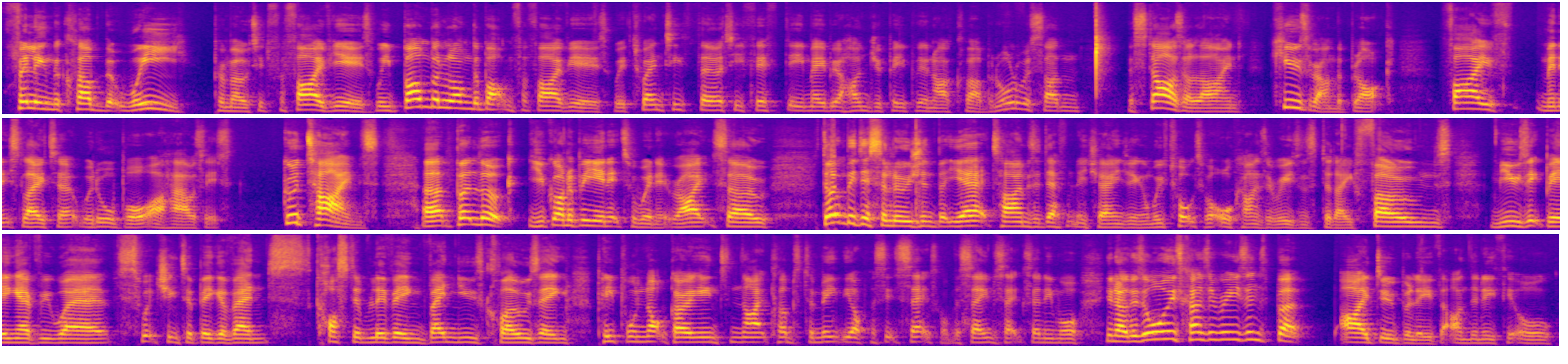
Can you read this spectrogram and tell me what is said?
filling the club that we promoted for five years. We bombed along the bottom for five years with 20, 30, 50, maybe 100 people in our club, and all of a sudden the stars aligned, queues around the block, Five minutes later, we'd all bought our houses. Good times. Uh, but look, you've got to be in it to win it, right? So don't be disillusioned, but yeah, times are definitely changing. And we've talked about all kinds of reasons today phones, music being everywhere, switching to big events, cost of living, venues closing, people not going into nightclubs to meet the opposite sex or the same sex anymore. You know, there's all these kinds of reasons, but I do believe that underneath it all,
